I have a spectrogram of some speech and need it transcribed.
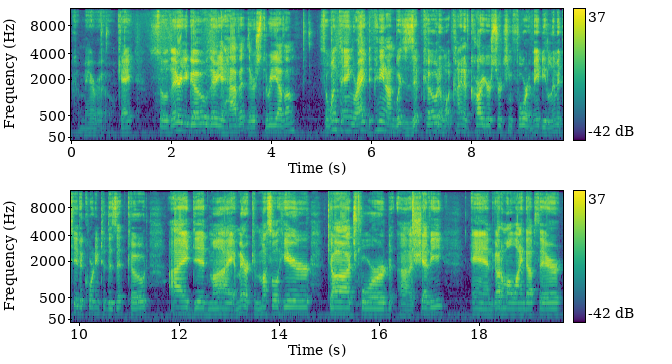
Camaro. Okay, so there you go. There you have it. There's three of them. So one thing, right, depending on which zip code and what kind of car you're searching for, it may be limited according to the zip code. I did my American Muscle here, Dodge, Ford, uh, Chevy, and got them all lined up there.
